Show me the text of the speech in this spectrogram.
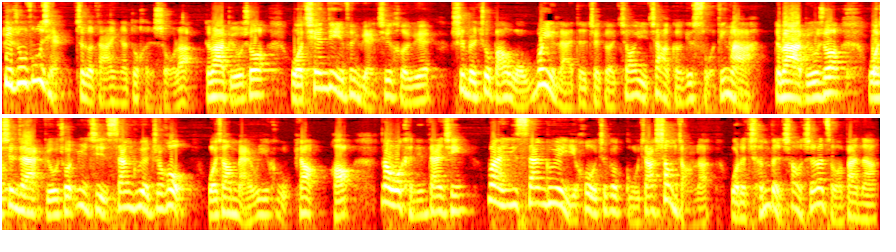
对冲风险，这个大家应该都很熟了，对吧？比如说我签订一份远期合约，是不是就把我未来的这个交易价格给锁定了，对吧？比如说我现在，比如说预计三个月之后。我想买入一个股票，好，那我肯定担心，万一三个月以后这个股价上涨了，我的成本上升了怎么办呢？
